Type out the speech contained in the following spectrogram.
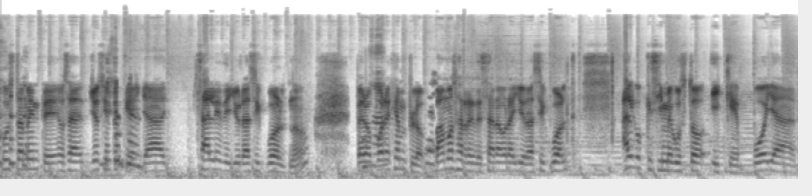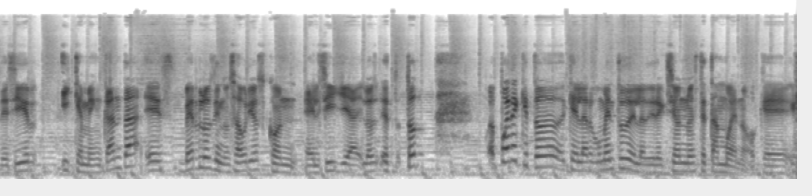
Justamente, o sea, yo siento que ya sale de Jurassic World, ¿no? Pero Ajá. por ejemplo, vamos a regresar ahora a Jurassic World. algo que sí me gustó y que voy a decir y que me encanta es ver los dinosaurios con el CGI. Los, eh, puede que todo que el argumento de la dirección no esté tan bueno o que,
